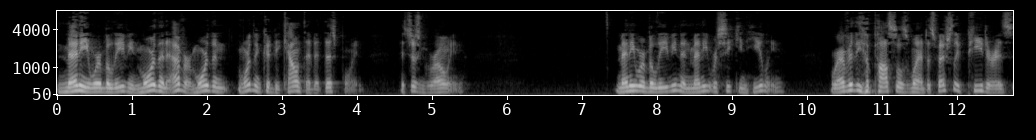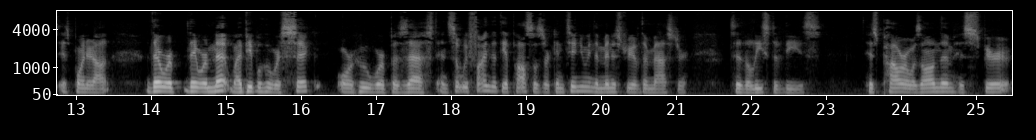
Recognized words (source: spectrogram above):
many were believing more than ever, more than, more than could be counted at this point. It's just growing. Many were believing and many were seeking healing. Wherever the apostles went, especially Peter is, is pointed out, there were, they were met by people who were sick or who were possessed. And so we find that the apostles are continuing the ministry of their master to the least of these. His power was on them. His spirit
